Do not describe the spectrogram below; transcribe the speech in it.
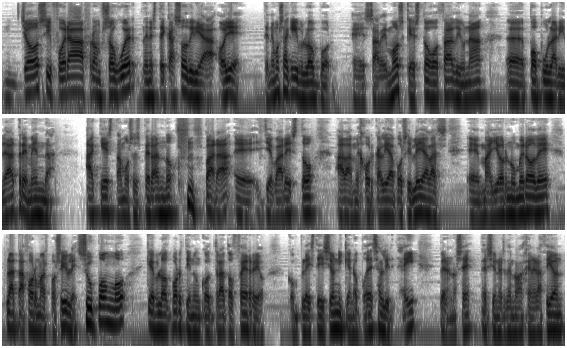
Yo, si fuera From Software, en este caso diría, oye, tenemos aquí Bloodborne. Eh, sabemos que esto goza de una eh, popularidad tremenda. ¿A qué estamos esperando para eh, llevar esto a la mejor calidad posible y a la mayor número de plataformas posible? Supongo que Bloodborne tiene un contrato férreo con PlayStation y que no puede salir de ahí, pero no sé, versiones de nueva generación,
